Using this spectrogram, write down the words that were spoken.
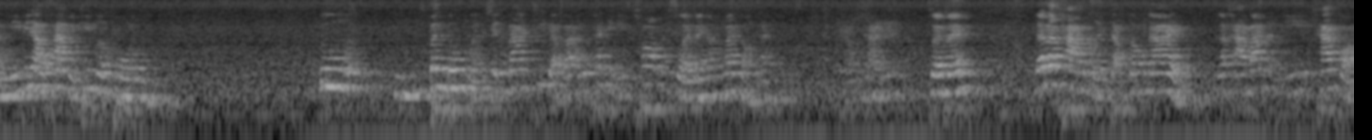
ลังนี้พี่ดาวสร้างอยู่ที่เมืองพลดูมันดูเหมือนเป็นบ้านที่แบบว่าท่านอย่างนี้ชอบสวยไหมคะบ้านสองชั้นสองชั้นสวยไหมแล้วราคาเหมือนจับต้องได้ ราคาบ้านหลังนี้ค่าก่อ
